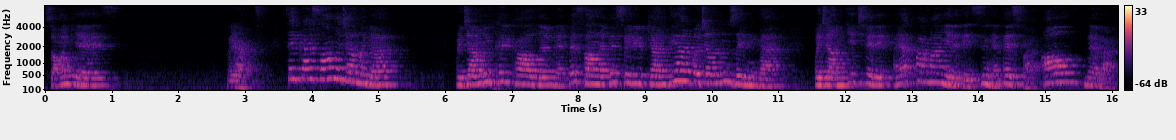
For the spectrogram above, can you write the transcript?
Son kez. Bıraktın. Tekrar sağ bacağına gel. Bacağını yukarı kaldır. Nefes al. Nefes verirken diğer bacağının üzerinden bacağını geçirerek ayak parmağın yere değsin. Nefes ver. Al ve ver.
